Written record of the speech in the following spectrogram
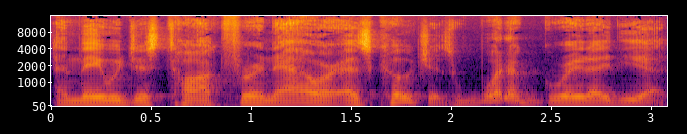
and they would just talk for an hour as coaches. What a great idea.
